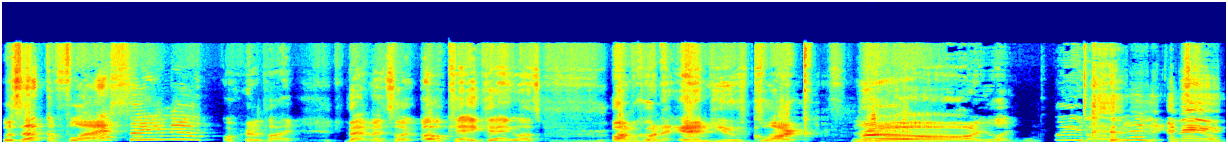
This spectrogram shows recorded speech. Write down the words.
Was that the Flash saying that, or like Batman's like, okay, gang, let's. I'm gonna end you, Clark. You're like, wait a minute. And then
